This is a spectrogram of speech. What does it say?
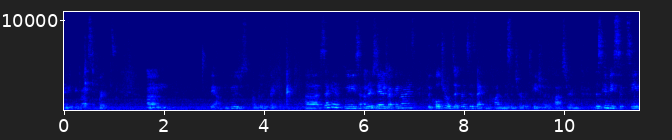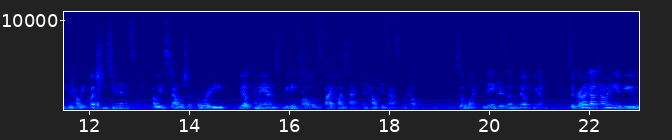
anything about sports. Um, yeah, he was just a really great kid. Uh, second, we need to understand and recognize the cultural differences that can cause misinterpretation in the classroom. This can be seen through how we question students, how we establish authority, veiled commands, reading problems, eye contact, and how kids ask for help. So one, the dangers of the veiled command. So growing up, how many of you,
